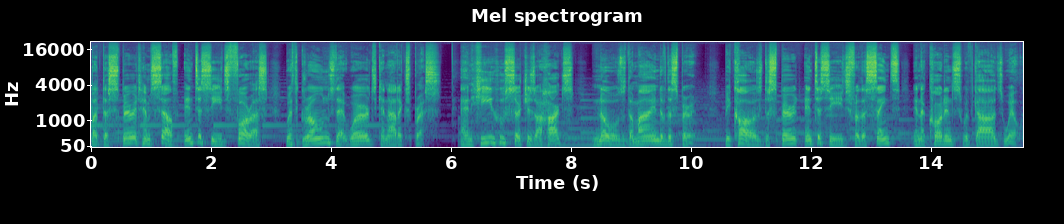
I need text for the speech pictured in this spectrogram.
but the Spirit Himself intercedes for us with groans that words cannot express. And He who searches our hearts knows the mind of the Spirit, because the Spirit intercedes for the saints in accordance with God's will.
